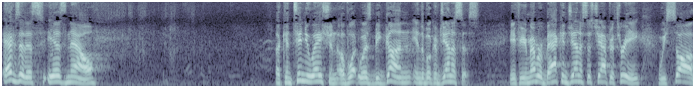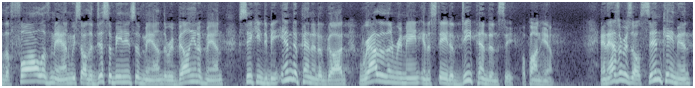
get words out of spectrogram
Exodus is now a continuation of what was begun in the book of Genesis. If you remember back in Genesis chapter 3, we saw the fall of man, we saw the disobedience of man, the rebellion of man, seeking to be independent of God rather than remain in a state of dependency upon Him. And as a result, sin came in,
